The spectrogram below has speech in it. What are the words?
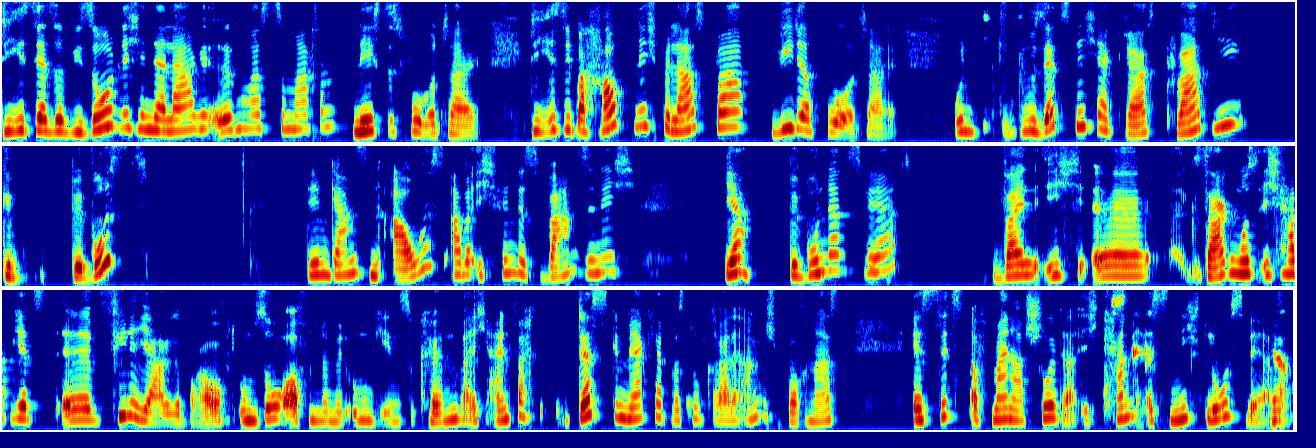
Die ist ja sowieso nicht in der Lage, irgendwas zu machen. Nächstes Vorurteil. Die ist überhaupt nicht belastbar. Wieder Vorurteil. Und du setzt dich ja quasi bewusst dem Ganzen aus, aber ich finde es wahnsinnig, ja, bewundernswert, weil ich äh, sagen muss, ich habe jetzt äh, viele Jahre gebraucht, um so offen damit umgehen zu können, weil ich einfach das gemerkt habe, was du gerade angesprochen hast. Es sitzt auf meiner Schulter. Ich kann es nicht loswerden. Ja.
